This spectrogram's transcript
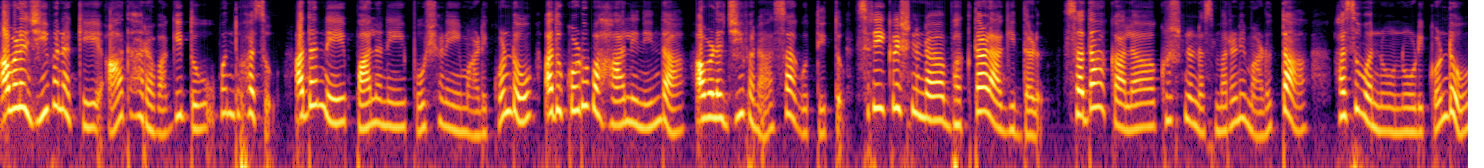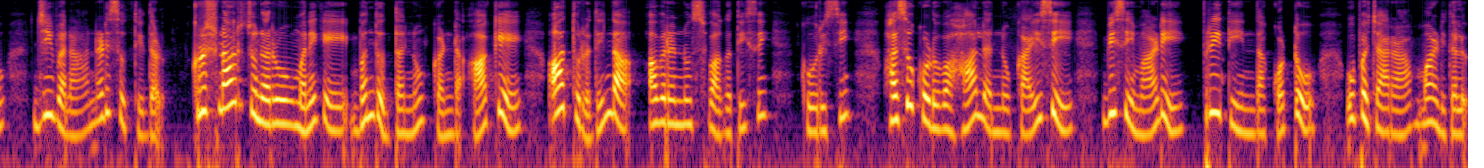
ಅವಳ ಜೀವನಕ್ಕೆ ಆಧಾರವಾಗಿದ್ದು ಒಂದು ಹಸು. ಅದನ್ನೇ ಪಾಲನೆ, ಪೋಷಣೆ ಮಾಡಿಕೊಂಡು ಅದು ಕೊಡುವ ಹಾಲಿನಿಂದ ಅವಳ ಜೀವನ ಸಾಗುತ್ತಿತ್ತು. ಶ್ರೀಕೃಷ್ಣನ ಭಕ್ತಳಾಗಿದ್ದಳು. ಸದಾಕಾಲ ಕೃಷ್ಣನ ಸ್ಮರಣೆ ಮಾಡುತ್ತಾ ಹಸುವನ್ನು ನೋಡಿಕೊಂಡು ಜೀವನ ನಡೆಸುತ್ತಿದ್ದಳು. ಕೃಷ್ಣಾರ್ಜುನರು ಮನೆಗೆ ಬಂದುದನ್ನು ಕಂಡ ಆಕೆ ಆತುರದಿಂದ ಅವರನ್ನು ಸ್ವಾಗತಿಸಿ ಕೂರಿಸಿ ಹಸು ಕೊಡುವ ಹಾಲನ್ನು ಕಾಯಿಸಿ ಬಿಸಿ ಮಾಡಿ ಪ್ರೀತಿಯಿಂದ ಕೊಟ್ಟು ಉಪಚಾರ ಮಾಡಿದಳು.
